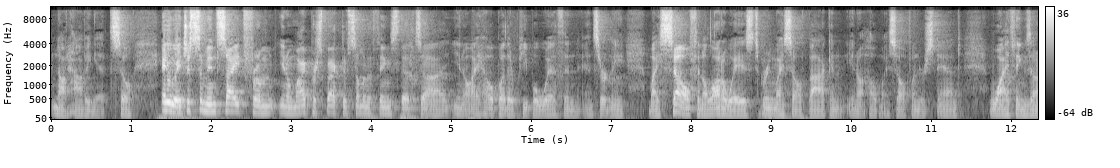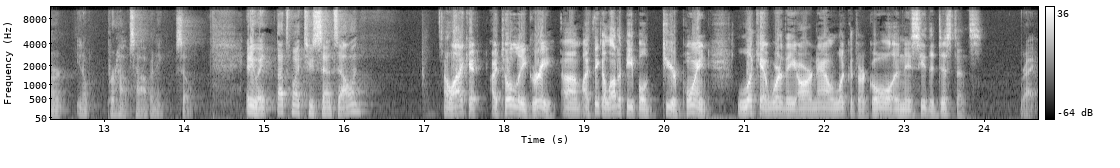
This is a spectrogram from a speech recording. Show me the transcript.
not having it. So anyway, just some insight from you know my perspective, some of the things that uh, you know I help other people with, and and certainly myself in a lot of ways to bring myself back and you know help myself understand why things aren't you know perhaps happening. So anyway, that's my two cents, Alan. I like it. I totally agree. Um, I think a lot of people, to your point, look at where they are now, look at their goal, and they see the distance. Right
